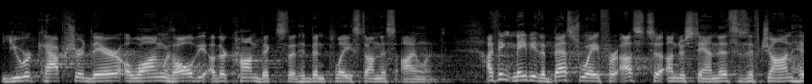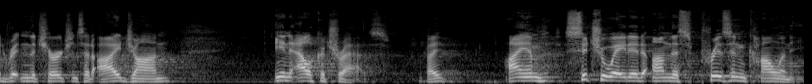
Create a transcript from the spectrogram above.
You were captured there along with all the other convicts that had been placed on this island. I think maybe the best way for us to understand this is if John had written the church and said, I, John, in Alcatraz, right? I am situated on this prison colony.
